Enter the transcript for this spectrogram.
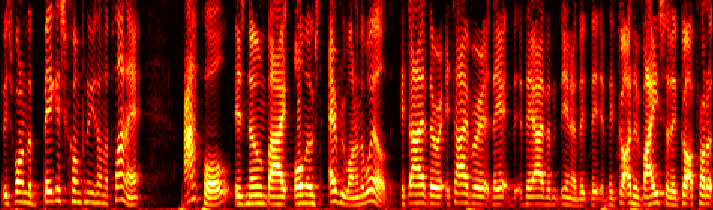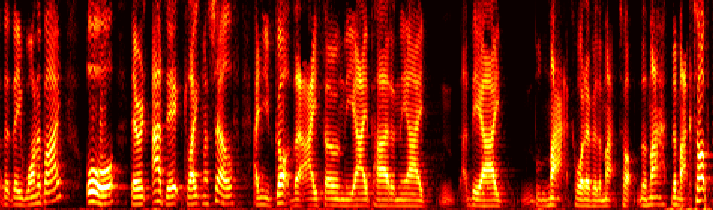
it's one of the biggest companies on the planet. Apple is known by almost everyone in the world. It's either it's either they they either you know they, they they've got a device or they've got a product that they want to buy, or they're an addict like myself, and you've got the iPhone, the iPad, and the i the i Mac, whatever the Mac top, the Mac the Mac top,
